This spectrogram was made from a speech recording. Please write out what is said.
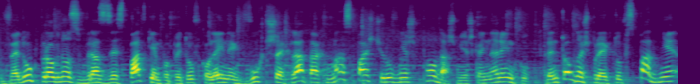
Według prognoz wraz ze spadkiem popytu w kolejnych 2-3 latach ma spaść również podaż mieszkań na rynku. Rentowność projektów spadnie,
